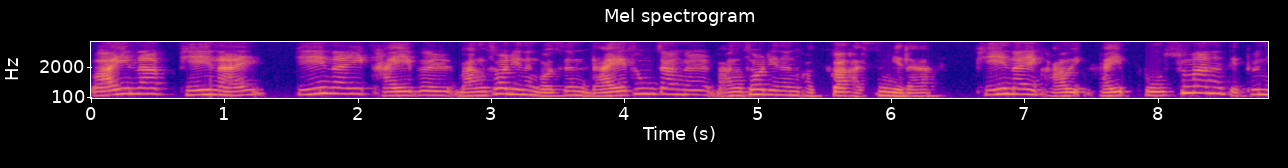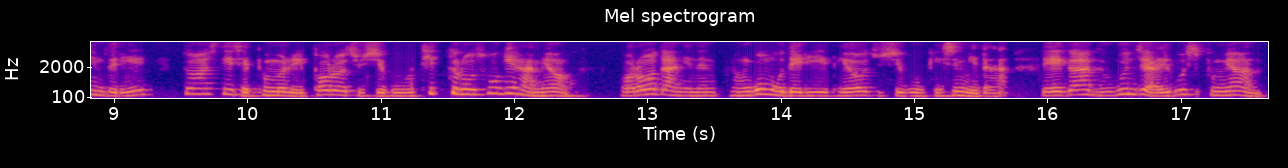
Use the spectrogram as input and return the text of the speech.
Y나 B&I 가입을 망설이는 것은 나의 성장을 망설이는 것과 같습니다. B&I 가입, 후 수많은 대표님들이 수아스티 제품을 리퍼럴 주시고 티트로 소개하며 걸어다니는 광고 모델이 되어주시고 계십니다. 내가 누군지 알고 싶으면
